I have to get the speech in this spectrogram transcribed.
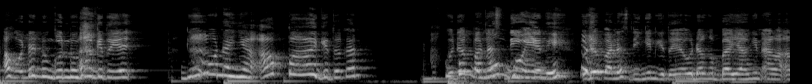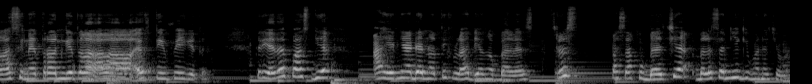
Aku udah nunggu-nunggu gitu ya. Dia mau nanya apa gitu kan. Aku udah panas dingin ini udah panas dingin gitu ya. Udah ngebayangin ala-ala sinetron gitu lah Ah. ala-ala FTV gitu ternyata pas dia akhirnya ada notif lah dia ngebales. Terus pas aku baca balasannya gimana coba?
